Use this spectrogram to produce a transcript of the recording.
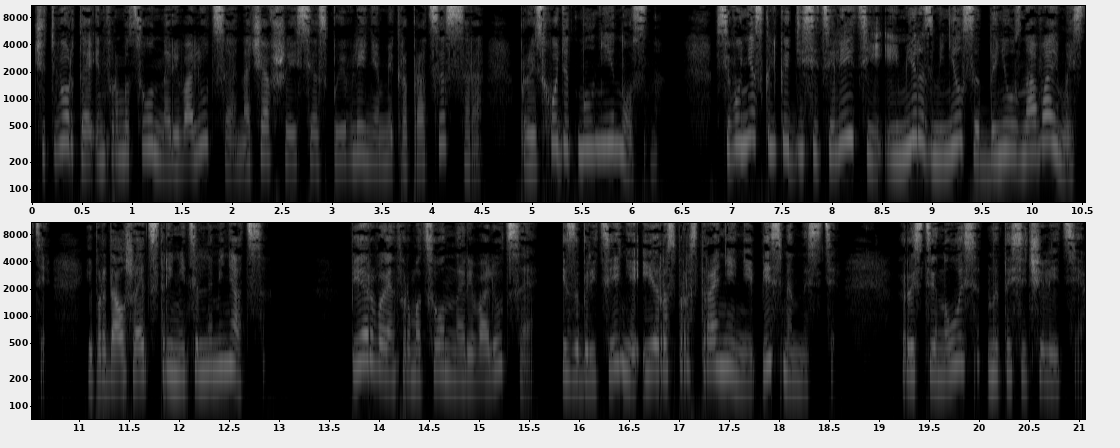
четвертая информационная революция, начавшаяся с появлением микропроцессора, происходит молниеносно. Всего несколько десятилетий, и мир изменился до неузнаваемости и продолжает стремительно меняться. Первая информационная революция, изобретение и распространение письменности, растянулась на тысячелетия.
